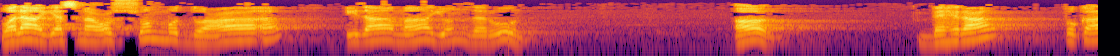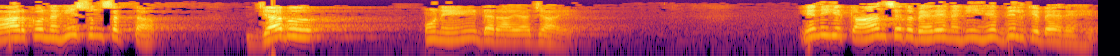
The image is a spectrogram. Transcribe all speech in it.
ولا یسما السم الدعاء اذا ما ينذرون۔ اور بہرا پکار کو نہیں سن سکتا جب انہیں ڈرایا جائے۔ یعنی یہ کان سے تو بہرے نہیں ہیں، دل کے بہرے ہیں۔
